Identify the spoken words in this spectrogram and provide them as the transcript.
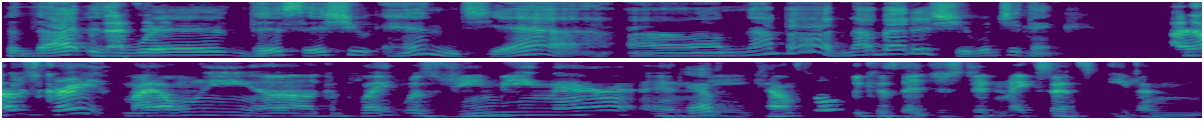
but that is That's it. where this issue ends. Yeah, um, not bad, not bad issue. What'd you think? I thought it was great. My only uh, complaint was Jean being there in Yep. the council because that just didn't make sense even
